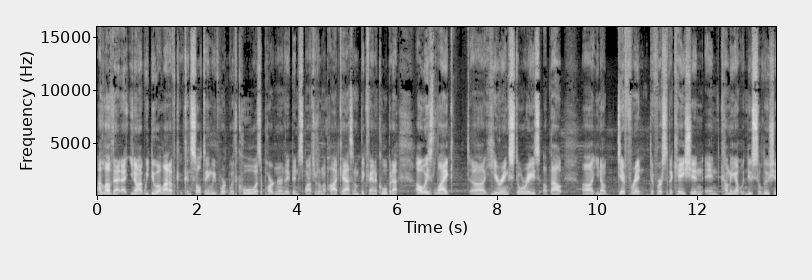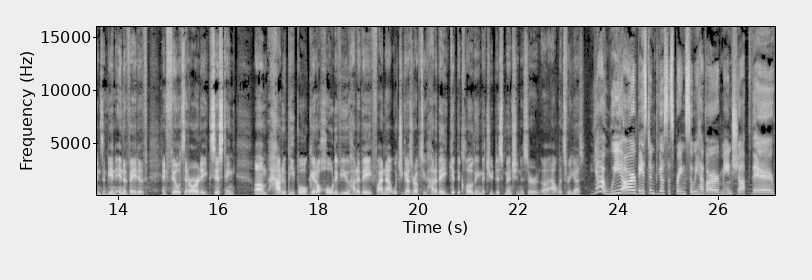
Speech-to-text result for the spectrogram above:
I love that. Uh, you know, we do a lot of consulting. We've worked with Kuhl as a partner. They've been sponsors on the podcast, and I'm a big fan of Kuhl. But I, I always like uh, hearing stories about uh, you know, different diversification and coming up with new solutions and being innovative in fields that are already existing. Um, how do people get a hold of you? How do they find out what you guys are up to? How do they get the clothing that you just mentioned? Is there uh, outlets for you guys? Yeah, we are based in Pagosa Springs, so we have our main shop there.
